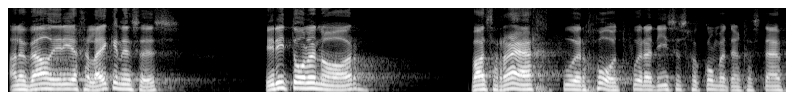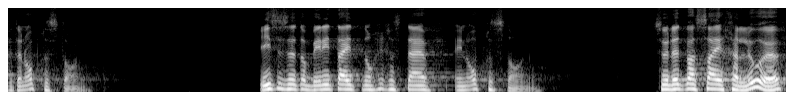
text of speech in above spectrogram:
alhoewel hierdie 'n gelykenis is, hierdie tollenaar was reg voor God voordat Jesus gekom het en gesterf het en opgestaan het. Jesus het op hierdie tyd nog nie gesterf en opgestaan nie. So dit was sy geloof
